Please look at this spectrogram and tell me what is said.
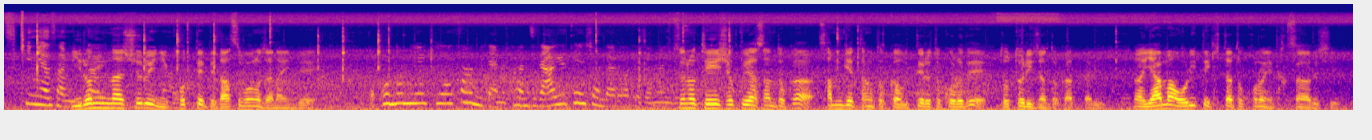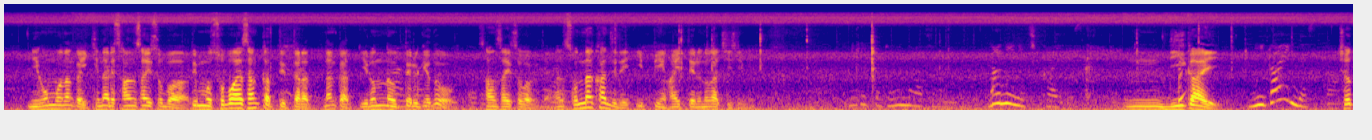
チキン屋さんみたいいろんな種類に凝ってて出すものじゃないんで。お好み焼き屋さんみたいな感じでああいうテンションであるわけじゃないんです普通の定食屋さんとかサムゲタンとか売ってるところで鳥取ンとかあったりだから山降りてきたところにたくさんあるし日本もなんかいきなり山菜そばでもそば屋さんかって言ったらなんかいろんな売ってるけど山菜そばみたいな。そんな感じで一品入ってるのがチヂミ。何に近いですか？うーん苦い。苦いんですか？ちょっ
